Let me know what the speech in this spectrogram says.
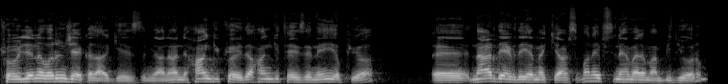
köylerine varıncaya kadar gezdim. Yani hani hangi köyde hangi teyze neyi yapıyor, e, nerede evde yemek yersin falan hepsini hemen hemen biliyorum.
